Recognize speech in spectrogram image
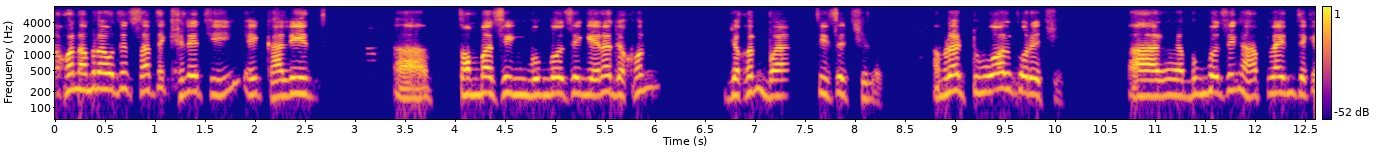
তখন আমরা ওদের সাথে খেলেছি এই খালিদ তম্বা সিং বুম্ব সিং এরা যখন যখন বয়াত্রিশে ছিল আমরা টু অল করেছি আর বুম্ব সিং হাফ লাইন থেকে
